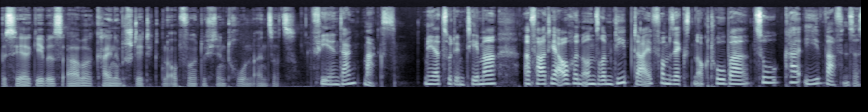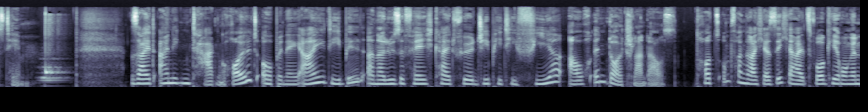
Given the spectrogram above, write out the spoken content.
Bisher gäbe es aber keine bestätigten Opfer durch den Drohneneinsatz. Vielen Dank, Max. Mehr zu dem Thema erfahrt ihr auch in unserem Deep Dive vom 6. Oktober zu KI-Waffensystemen. Seit einigen Tagen rollt OpenAI die Bildanalysefähigkeit für GPT-4 auch in Deutschland aus. Trotz umfangreicher Sicherheitsvorkehrungen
